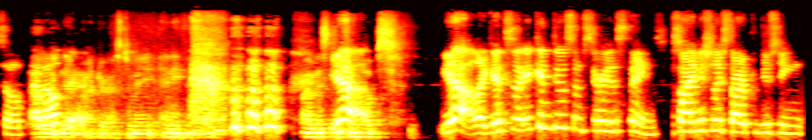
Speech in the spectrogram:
So I would never there. underestimate anything. by Mr. Yeah. Jobs. Yeah, like it's it can do some serious things. So I initially started producing,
